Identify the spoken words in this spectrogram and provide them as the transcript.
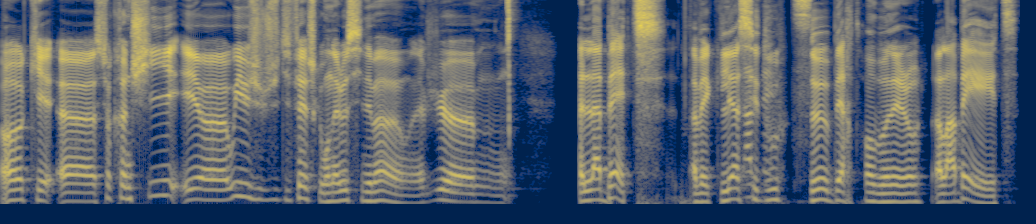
Ok, euh, sur Crunchy, et euh, oui, je je t'ai fait, parce qu'on est allé au cinéma, on a vu euh, La Bête, avec Léa Seydoux de Bertrand Bonello. La Bête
